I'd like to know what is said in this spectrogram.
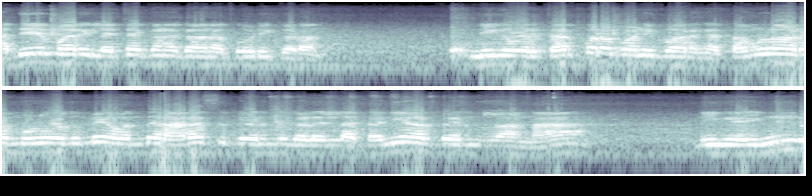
அதே மாதிரி லட்சக்கணக்கான கோடி கடன். நீங்க ஒரு கற்பனை பண்ணி பாருங்க. தமிழ்நாடு முழுவதுமே வந்து அரசு பேருந்துகள் இல்ல தனியார் பேருந்து தானா நீங்க இங்க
